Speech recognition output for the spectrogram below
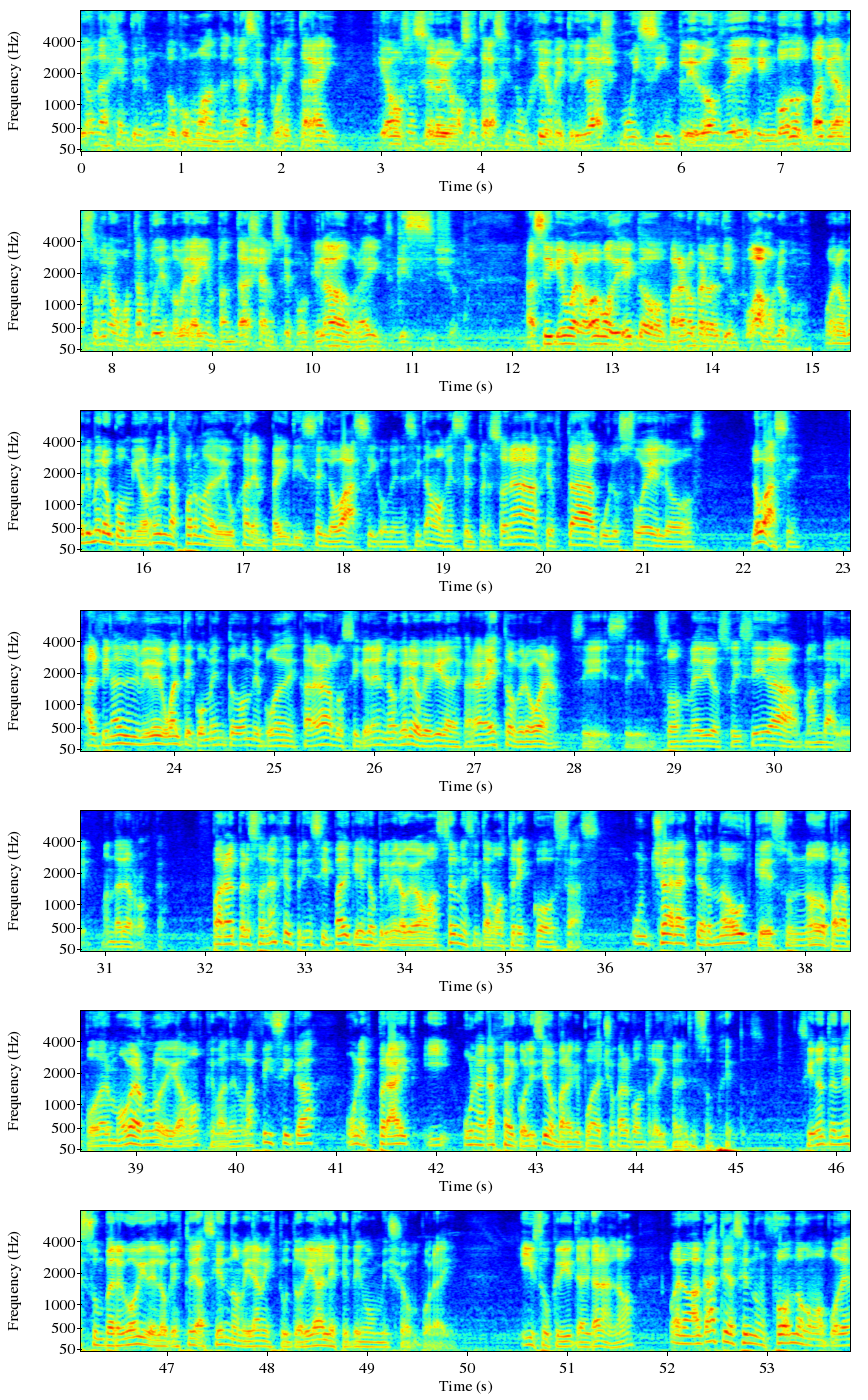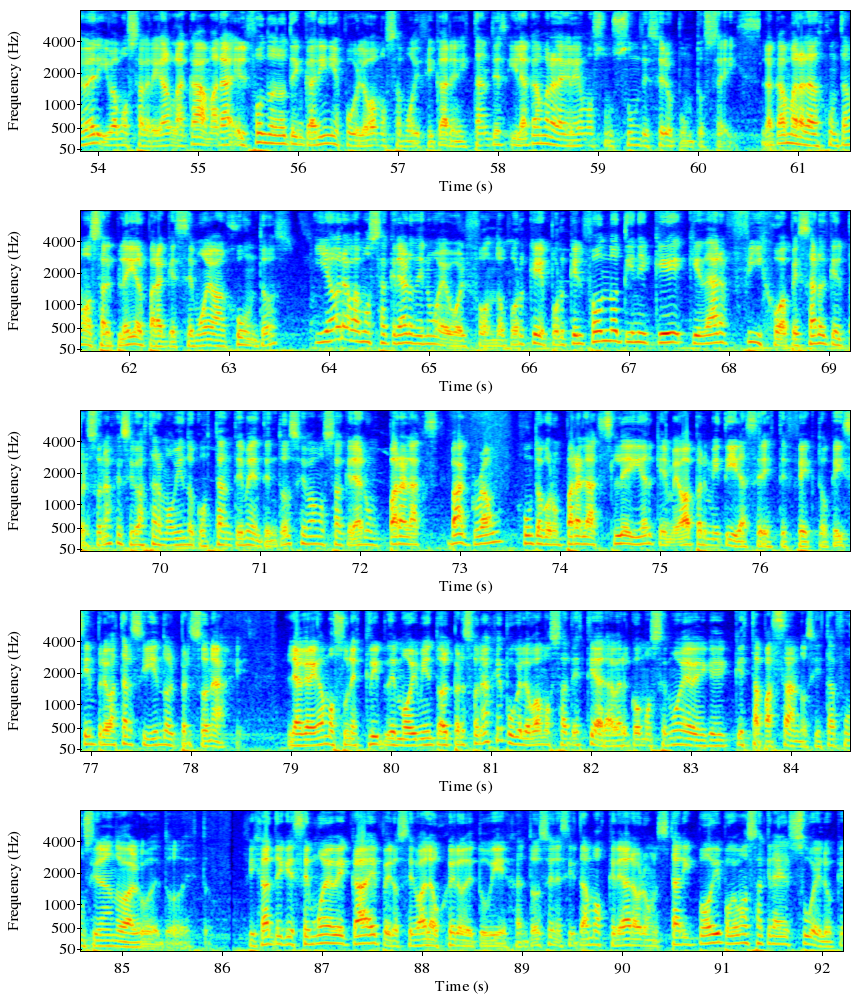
¿Qué onda gente del mundo? ¿Cómo andan? Gracias por estar ahí. ¿Qué vamos a hacer hoy? Vamos a estar haciendo un Geometry Dash muy simple 2D en Godot. Va a quedar más o menos como están pudiendo ver ahí en pantalla, no sé por qué lado, por ahí, qué sé yo. Así que bueno, vamos directo para no perder tiempo. Vamos, loco. Bueno, primero con mi horrenda forma de dibujar en Paint hice lo básico que necesitamos, que es el personaje, obstáculos, suelos, lo base. Al final del video igual te comento dónde podés descargarlo si querés. No creo que quieras descargar esto, pero bueno, si, si sos medio suicida, mandale, mandale rosca. Para el personaje principal, que es lo primero que vamos a hacer, necesitamos tres cosas. Un Character Node, que es un nodo para poder moverlo, digamos, que va a tener la física. Un Sprite y una caja de colisión para que pueda chocar contra diferentes objetos. Si no entendés un vergoy de lo que estoy haciendo, mirá mis tutoriales que tengo un millón por ahí. Y suscríbete al canal, ¿no? Bueno, acá estoy haciendo un fondo como podés ver y vamos a agregar la cámara. El fondo no te encariñes porque lo vamos a modificar en instantes y la cámara le agregamos un zoom de 0.6. La cámara la adjuntamos al player para que se muevan juntos. Y ahora vamos a crear de nuevo el fondo. ¿Por qué? Porque el fondo tiene que quedar fijo a pesar de que el personaje se va a estar moviendo constantemente. Entonces vamos a crear un Parallax Background junto con un Parallax Layer que me va a permitir hacer este efecto. ¿ok? Siempre va a estar siguiendo al personaje le agregamos un script de movimiento al personaje porque lo vamos a testear a ver cómo se mueve, qué, está pasando, si está funcionando algo de todo esto. Fíjate que se mueve, cae, pero se va al agujero de tu vieja. Entonces necesitamos crear ahora un static body porque vamos a crear el suelo, ¿ok?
